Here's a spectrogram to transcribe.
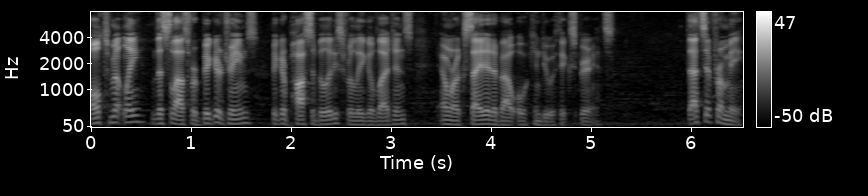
Ultimately, this allows for bigger dreams, bigger possibilities for League of Legends, and we're excited about what we can do with experience. That's it from me.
